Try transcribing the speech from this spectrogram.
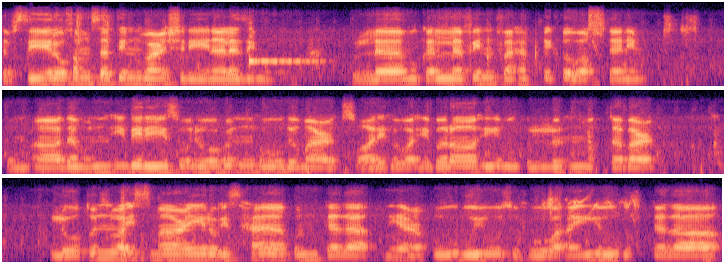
تفسير خمسة وعشرين لزم كل مكلف فحقق واغتنم هم آدم إدريس نوح هود مع صالح وإبراهيم كل متبع لوط وإسماعيل إسحاق كذا يعقوب يوسف وأيوب كذا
